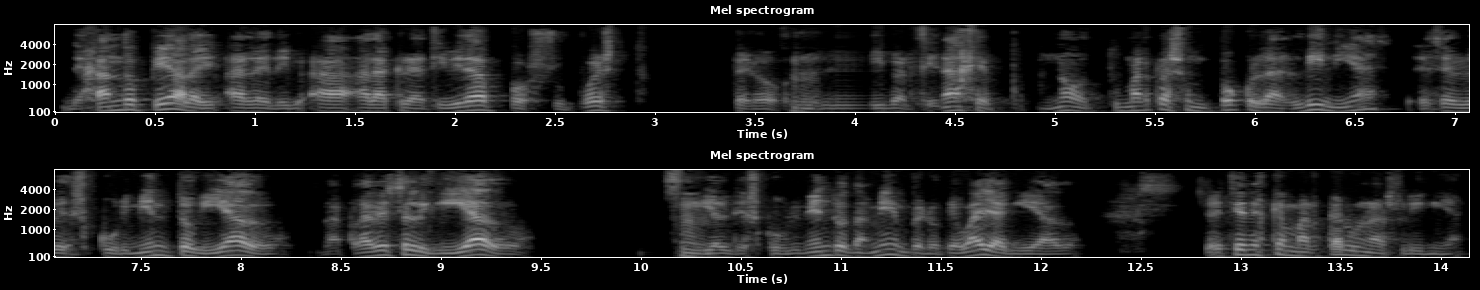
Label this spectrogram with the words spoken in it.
dejando pie a la, a la, a la creatividad, por supuesto, pero mm. el libertinaje, no, tú marcas un poco las líneas, es el descubrimiento guiado, la clave es el guiado, sí. y el descubrimiento también, pero que vaya guiado. Entonces tienes que marcar unas líneas.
